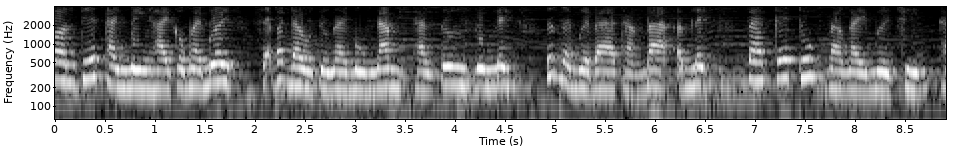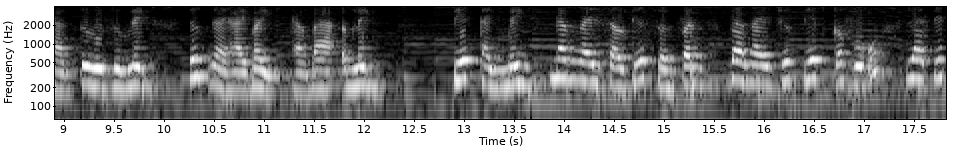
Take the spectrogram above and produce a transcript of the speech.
Còn tiết Thành Minh 2020 sẽ bắt đầu từ ngày mùng 5 tháng 4 dương lịch, tức ngày 13 tháng 3 âm lịch và kết thúc vào ngày 19 tháng 4 dương lịch, tức ngày 27 tháng 3 âm lịch. Tiết Thành Minh nằm ngay sau tiết Xuân Phân và ngay trước tiết Cấp Vũ là tiết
